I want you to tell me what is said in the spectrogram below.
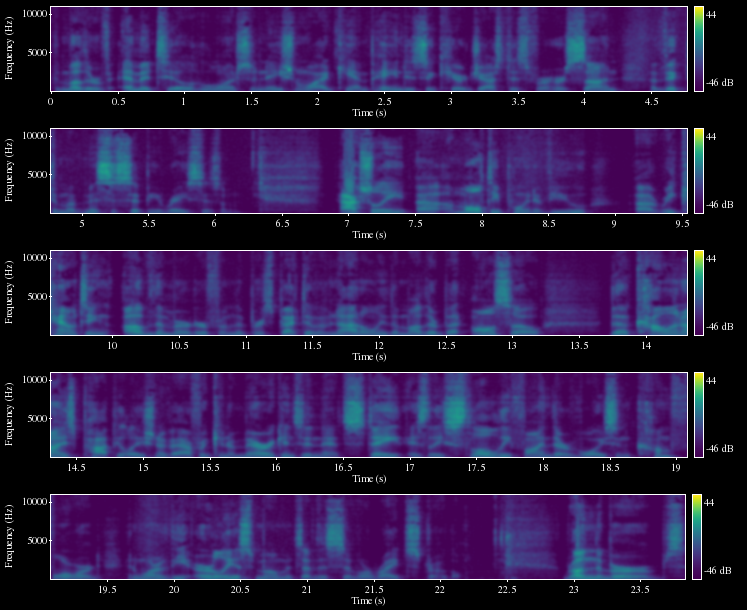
the mother of Emmett Till, who launched a nationwide campaign to secure justice for her son, a victim of Mississippi racism. Actually, uh, a multi point of view uh, recounting of the murder from the perspective of not only the mother, but also the colonized population of African Americans in that state as they slowly find their voice and come forward in one of the earliest moments of the civil rights struggle. Run the Burbs,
